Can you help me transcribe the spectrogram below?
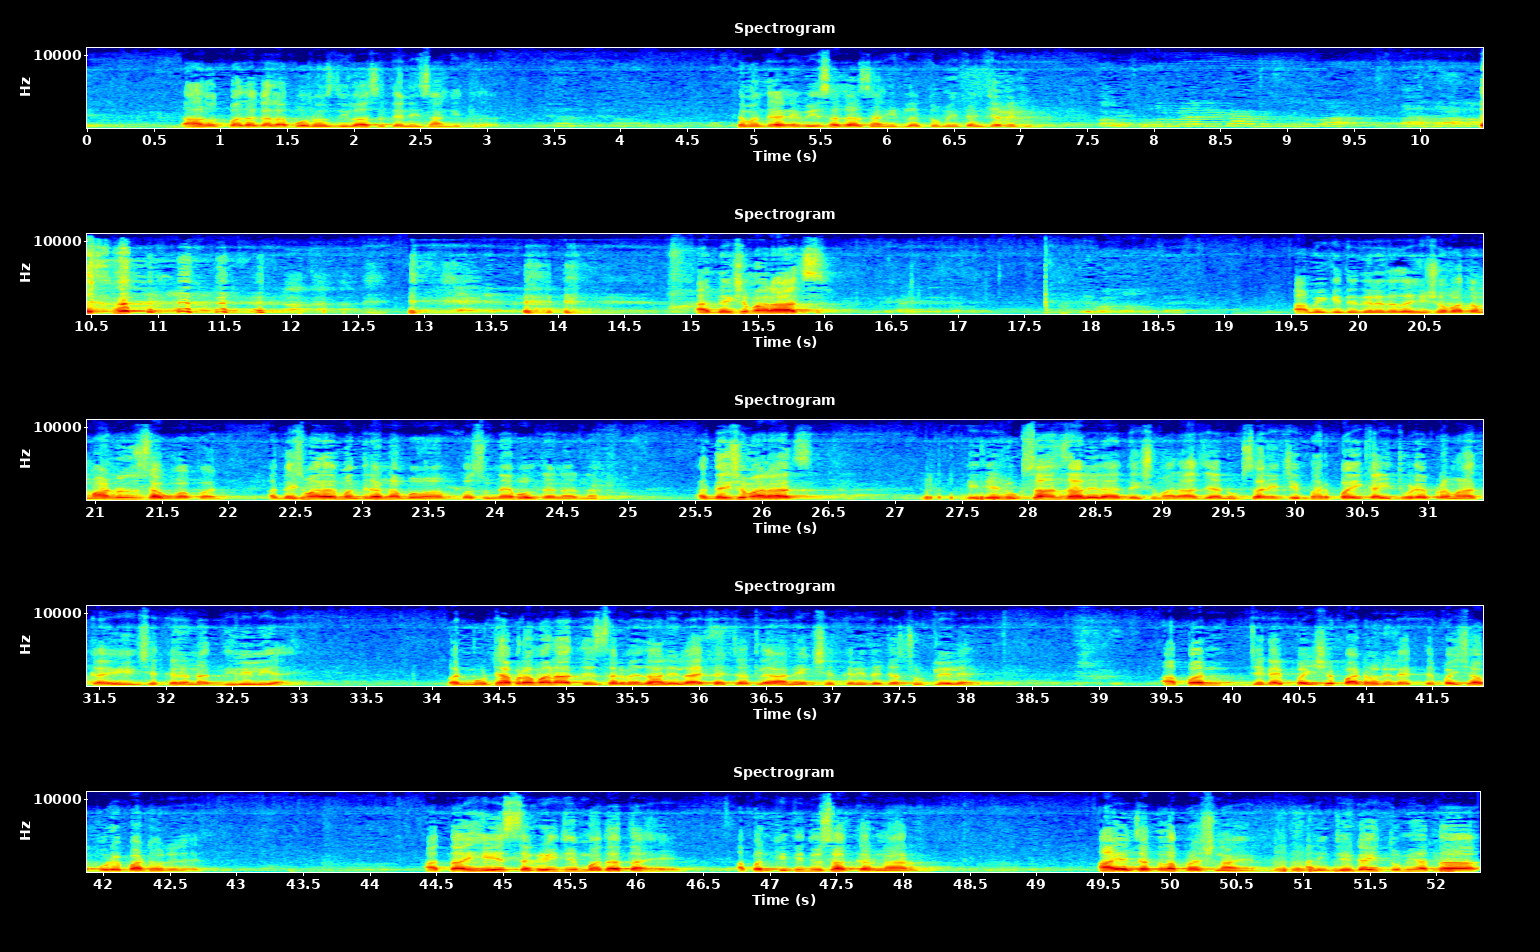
धान उत्पादकाला बोनस दिला असं त्यांनी सांगितलं. मुख्यमंत्र्यांनी वीस हजार सांगितलं. तुम्ही त्यांच्यापेक्षा अध्यक्ष महाराज आम्ही किती दिले त्याचा हिशोब आता मांडूनच टाकू आपण. अध्यक्ष महाराज मंत्र्यांना ब- बसून नाही बोलता येणार ना? अध्यक्ष महाराज हे जे नुकसान झालेलं आहे अध्यक्ष महाराज या नुकसानीची भरपाई काही थोड्या प्रमाणात काही शेतकऱ्यांना दिलेली आहे. पण मोठ्या प्रमाणात जे सर्वे झालेला आहे त्याच्यातले अनेक शेतकरी त्याच्यात सुटलेले आहेत. आपण जे काही पैसे पाठवलेले आहेत ते पैसे अपुरे पाठवलेले आहेत. आता हे सगळी जी मदत आहे आपण किती दिवसात करणार? हा याच्यातला प्रश्न आहे. आणि जे काही तुम्ही आता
